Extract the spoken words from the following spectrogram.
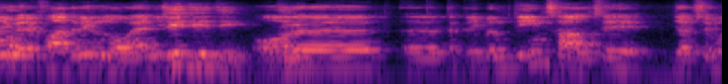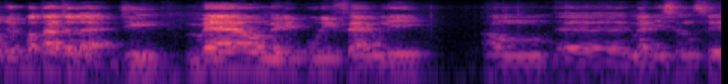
जी मेरे फादर इन लॉ हैं जी। जी जी और जी, तकरीबन तीन साल से जब से मुझे पता चला है जी। मैं और मेरी पूरी फैमिली हम मेडिसिन से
